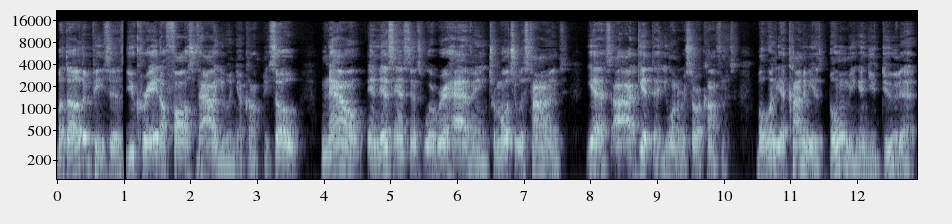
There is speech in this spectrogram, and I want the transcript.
But the other piece is you create a false value in your company. So now, in this instance where we're having tumultuous times, yes, I, I get that. You want to restore confidence. But when the economy is booming and you do that,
